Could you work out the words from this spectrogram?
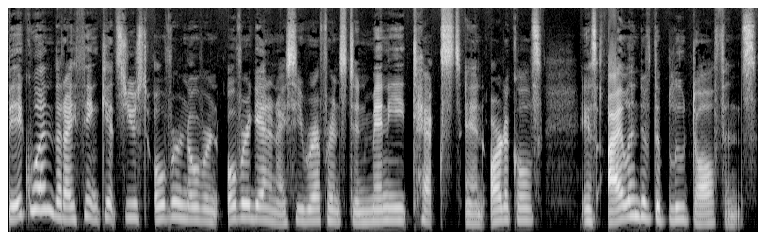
big one that I think gets used over and over and over again, and I see referenced in many texts and articles, is Island of the Blue Dolphins.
